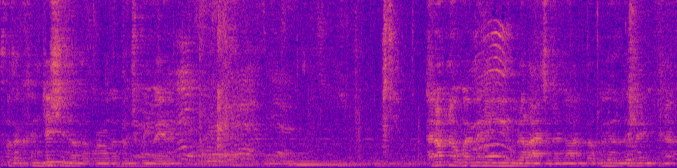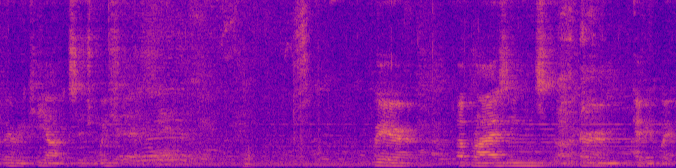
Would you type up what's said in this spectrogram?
for the condition of the world in which we live. I don't know what many of you realize it or not, but we are living in a very chaotic situation where uprisings are occurring everywhere.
